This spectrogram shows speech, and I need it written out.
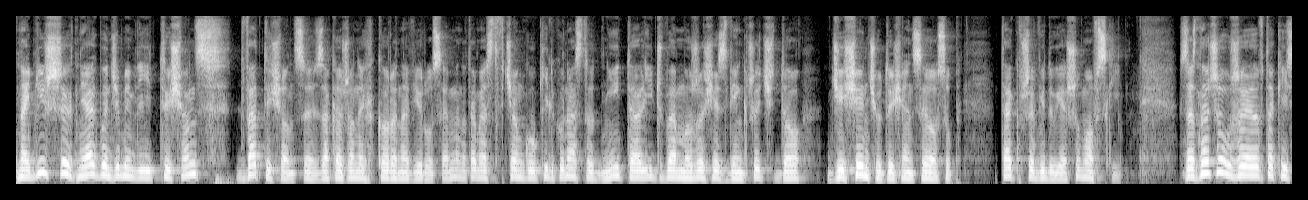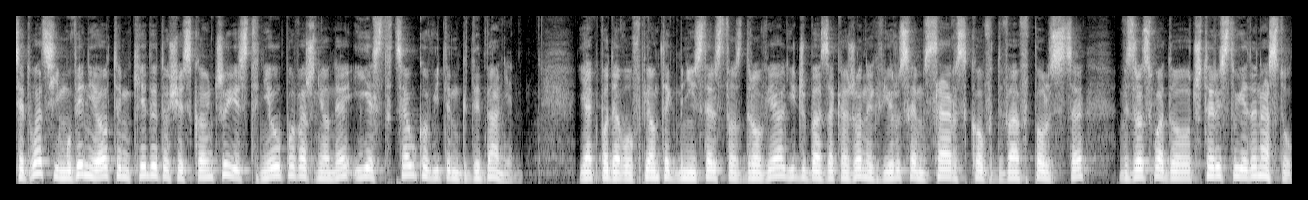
W najbliższych dniach będziemy mieli 1000-2000 zakażonych koronawirusem, natomiast w ciągu kilkunastu dni ta liczba może się zwiększyć do 10 tysięcy osób. Tak przewiduje Szumowski. Zaznaczył, że w takiej sytuacji mówienie o tym, kiedy to się skończy, jest nieupoważnione i jest całkowitym gdybaniem. Jak podało w piątek Ministerstwo Zdrowia, liczba zakażonych wirusem SARS-CoV-2 w Polsce wzrosła do 411,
